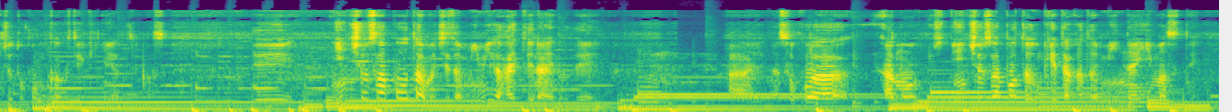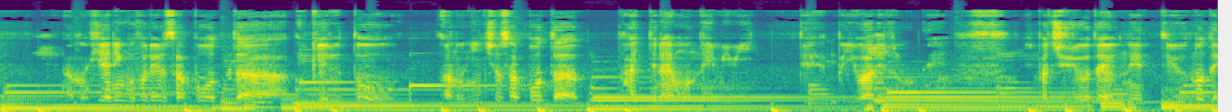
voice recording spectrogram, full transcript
ちょっと本格的にやってます。で認知症サポーターも実は耳が入ってないのではい、そこはあの認知症サポーター受けた方みんな言いますね。あのヒアリングフレイルサポーター受けるとあの認知症サポーター入ってないもんね耳ってやっぱ言われるのでやっぱ重要だよねっていうので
